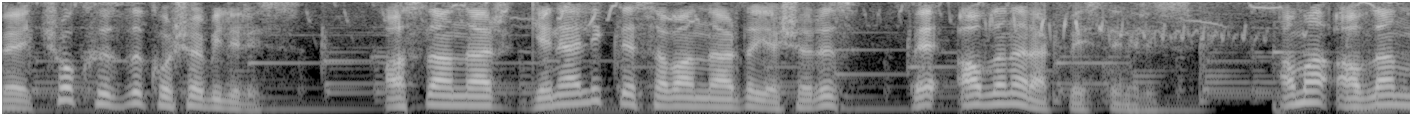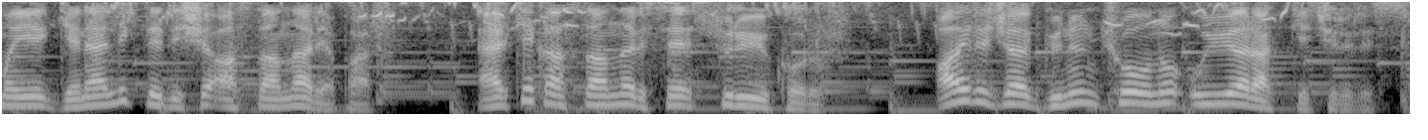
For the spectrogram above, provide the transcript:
ve çok hızlı koşabiliriz. Aslanlar genellikle savanlarda yaşarız ve avlanarak besleniriz. Ama avlanmayı genellikle dişi aslanlar yapar. Erkek aslanlar ise sürüyü korur. Ayrıca günün çoğunu uyuyarak geçiririz.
